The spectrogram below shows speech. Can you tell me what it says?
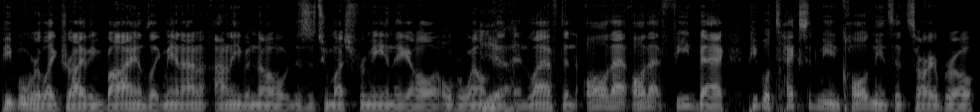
people were like driving by and was like, man, I don't, I don't even know. This is too much for me, and they got all overwhelmed Yeah. and left and all that all that feedback people texted me and called me and said sorry bro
